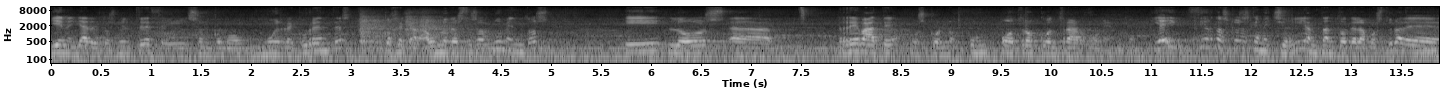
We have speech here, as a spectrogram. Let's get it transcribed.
vienen ya del 2013 y son como muy recurrentes, coge cada uno de estos argumentos y los eh, rebate pues, con un otro contraargumento. Y hay ciertas cosas que me chirrían tanto de la postura de,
